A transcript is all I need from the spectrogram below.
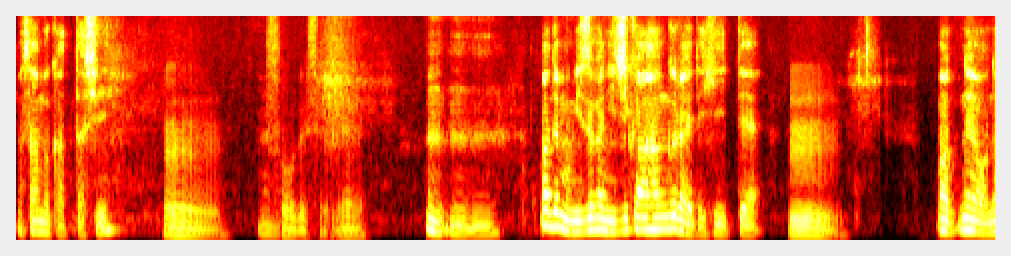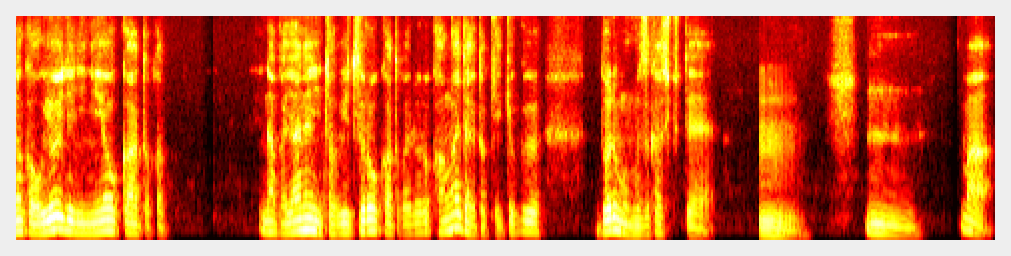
まあ、寒かったし。うん。うん、そうですよね。うんうんうん。まあでも水が2時間半ぐらいで引いて、うん。まあね、なんか泳いで逃げようかとか、なんか屋根に飛び移ろうかとかいろいろ考えたけど結局どれも難しくて、うん。うん。まあ、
